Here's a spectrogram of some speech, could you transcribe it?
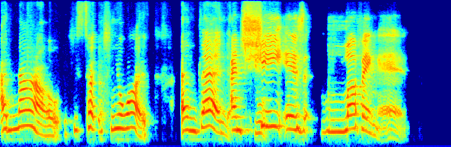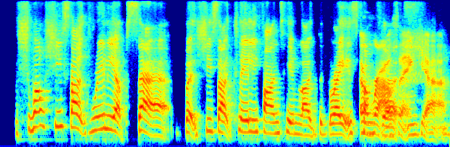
And now he's touching your wife. And then And she is loving it. She- well, she's like really upset, but she's like clearly finds him like the greatest comfort, Arousing. Yeah.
